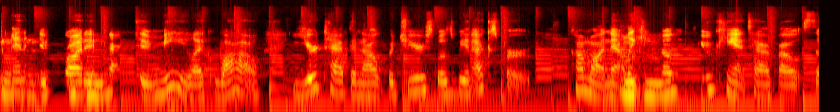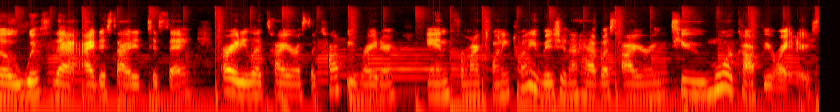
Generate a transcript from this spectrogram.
Mm-hmm. And it brought mm-hmm. it back to me like, wow, you're tapping out, but you're supposed to be an expert. Come on now. Mm-hmm. Like, you know, mm-hmm. you can't tap out. So, with that, I decided to say, alrighty, let's hire us a copywriter. And for my 2020 vision, I have us hiring two more copywriters.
